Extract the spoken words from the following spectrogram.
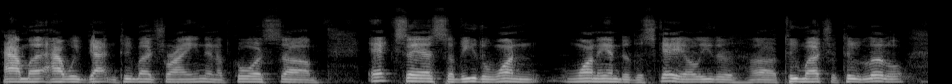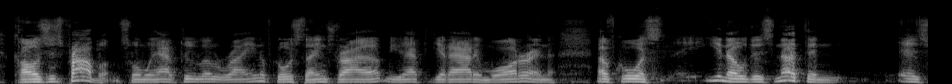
how much how we've gotten too much rain, and of course, uh, excess of either one one end of the scale, either uh, too much or too little, causes problems. When we have too little rain, of course, things dry up. You have to get out in water, and of course, you know, there's nothing as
